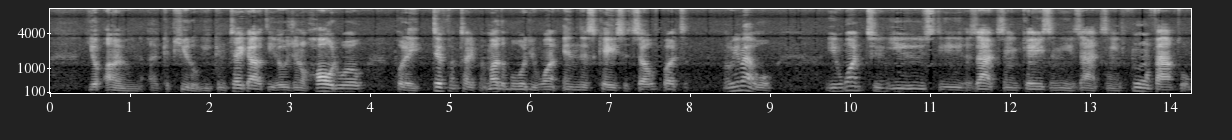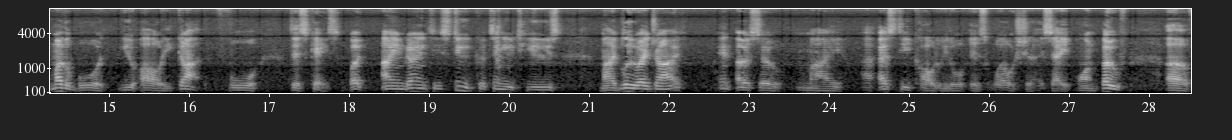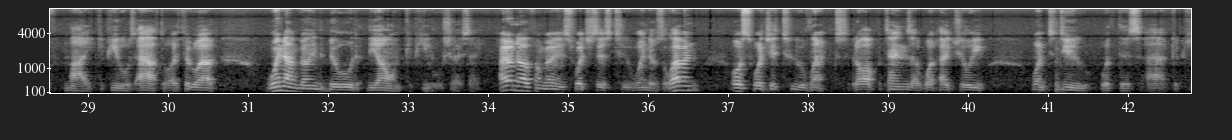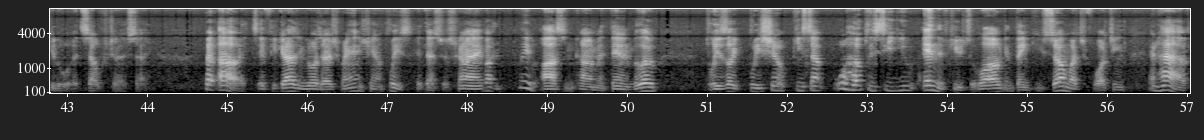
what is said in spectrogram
your own uh, computer. You can take out the original hardware, put a different type of motherboard you want in this case itself, but remember, you want to use the exact same case and the exact same form factor motherboard you already got for this case. But I am going to still continue to use my Blu-ray drive and also my uh, SD card reader as well, should I say, on both of my computers after I figure out when I'm going to build the own computer, should I say. I don't know if I'm going to switch this to Windows 11 or switch it to Linux. It all depends on what I actually want to do with this uh, computer itself, should I say. But alright, if you guys enjoyed our channel, please hit that subscribe button, leave an awesome comment down below, Please like, please share, peace out. We'll hopefully see you in the future vlog. And thank you so much for watching. And have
